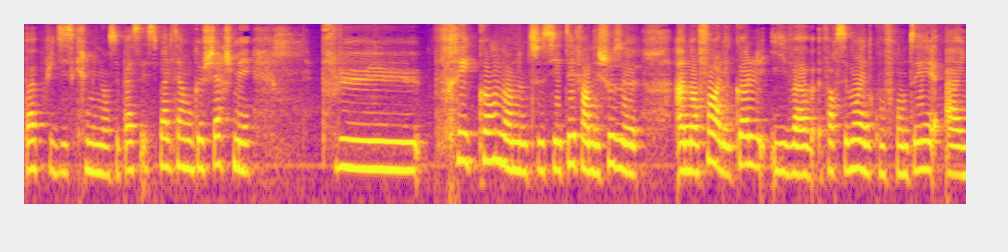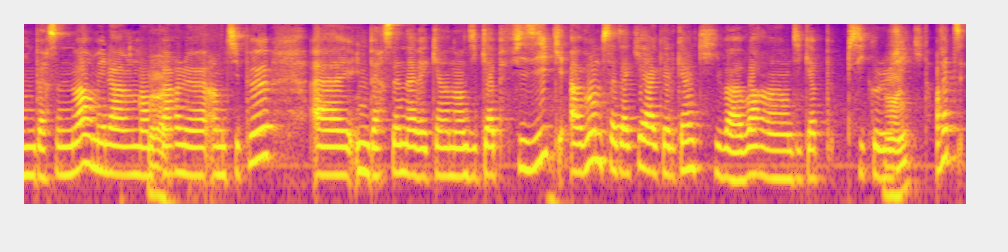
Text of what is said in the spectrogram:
pas plus discriminant c'est pas c'est pas le terme que je cherche mais plus fréquent dans notre société enfin des choses euh, un enfant à l'école il va forcément être confronté à une personne noire mais là on en parle un petit peu à une personne avec un handicap physique avant de s'attaquer à quelqu'un qui va avoir un handicap psychologique en fait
